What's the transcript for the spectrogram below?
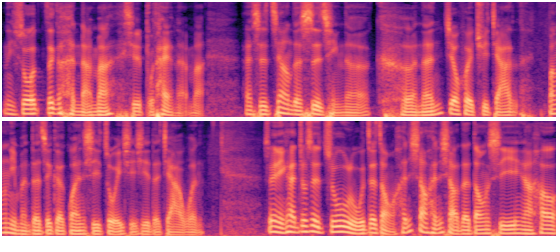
你说这个很难吗？其实不太难嘛。但是这样的事情呢，可能就会去加帮你们的这个关系做一些些的加温。所以你看，就是诸如这种很小很小的东西，然后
